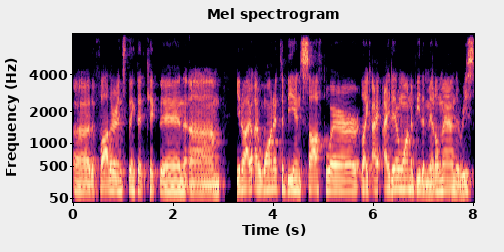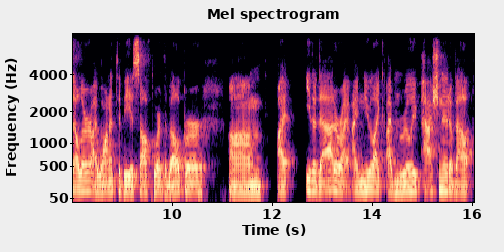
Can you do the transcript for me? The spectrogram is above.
Uh, the father instinct had kicked in. Um, you know, I, I, wanted to be in software. Like, I, I didn't want to be the middleman, the reseller. I wanted to be a software developer. Um, I either that or I, I knew like I'm really passionate about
